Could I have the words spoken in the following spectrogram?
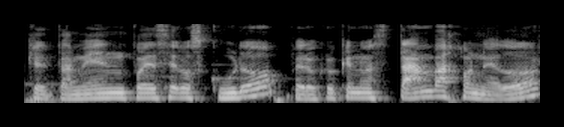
que también puede ser oscuro, pero creo que no es tan bajoneador.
